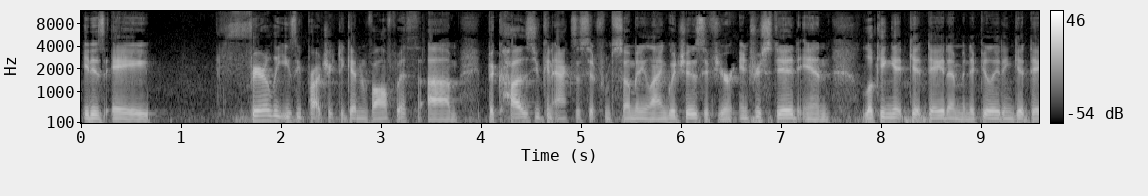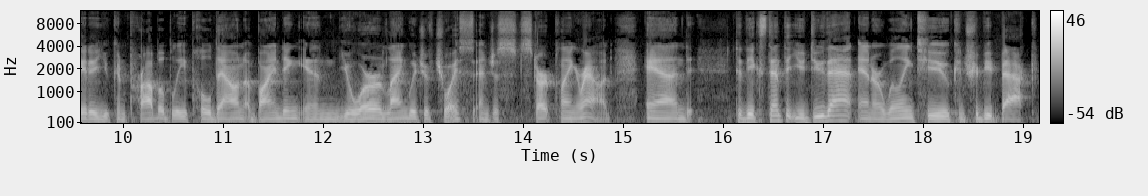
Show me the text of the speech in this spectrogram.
it is a fairly easy project to get involved with um, because you can access it from so many languages. If you're interested in looking at Git data, manipulating Git data, you can probably pull down a binding in your language of choice and just start playing around. And to the extent that you do that and are willing to contribute back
